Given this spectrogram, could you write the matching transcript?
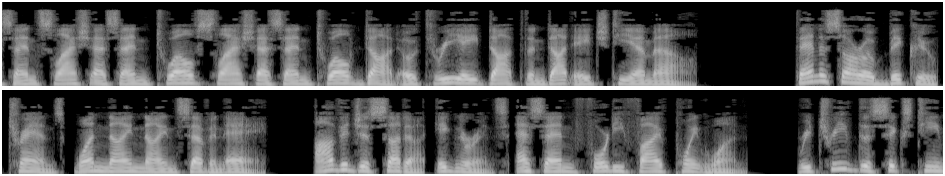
sn sn 12 sn 12.038.than.html. Thanissaro Bhikkhu trans. 1997a. Avijja Ignorance SN 45.1. Retrieved 16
